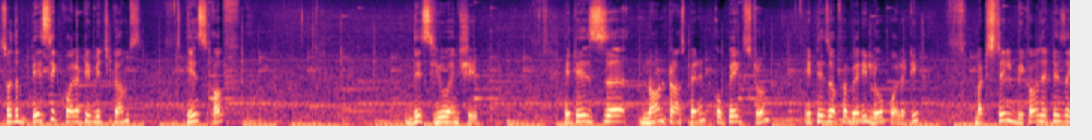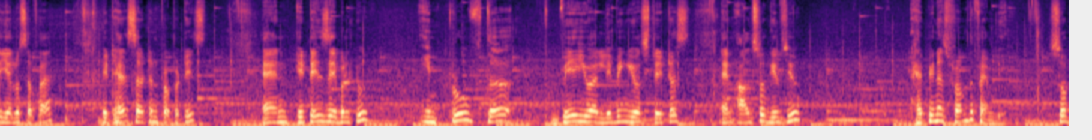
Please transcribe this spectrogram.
So the basic quality which comes is of this hue and shape. It is non-transparent opaque stone. It is of a very low quality but still because it is a yellow sapphire it has certain properties and it is able to improve the way you are living your status and also gives you happiness from the family. So,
